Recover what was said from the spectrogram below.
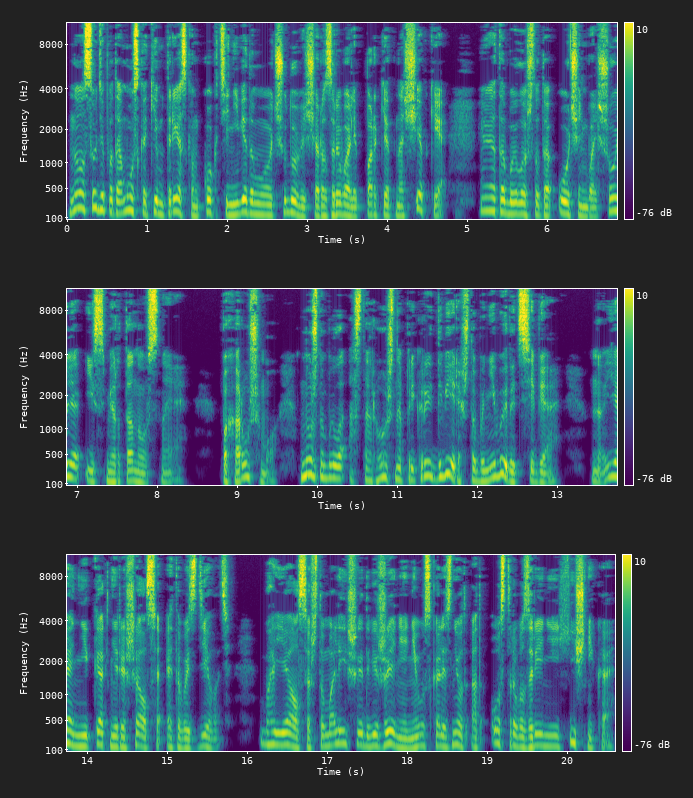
но судя по тому, с каким треском когти неведомого чудовища разрывали паркет на щепки, это было что-то очень большое и смертоносное. По-хорошему, нужно было осторожно прикрыть дверь, чтобы не выдать себя, но я никак не решался этого сделать. Боялся, что малейшее движение не ускользнет от острого зрения хищника,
